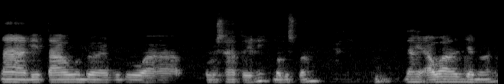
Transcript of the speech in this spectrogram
Nah, di tahun 2021 ini bagus banget. Dari awal Januari.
